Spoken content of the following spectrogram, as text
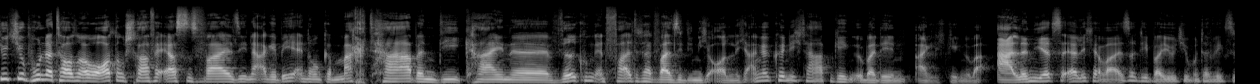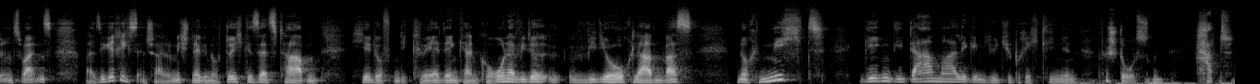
YouTube 100.000 Euro Ordnungsstrafe. Erstens, weil sie eine AGB-Änderung gemacht haben, die keine Wirkung entfaltet hat, weil sie die nicht ordentlich angekündigt haben, gegenüber den, eigentlich gegenüber allen jetzt ehrlicherweise, die bei YouTube unterwegs sind. Und zweitens, weil sie Gerichtsentscheidungen nicht schnell genug durchgesetzt haben. Hier durften die Querdenker ein Corona-Video Video hochladen, was noch nicht gegen die damaligen YouTube-Richtlinien verstoßen hat.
